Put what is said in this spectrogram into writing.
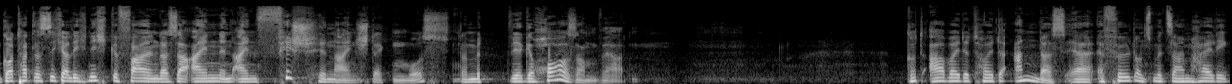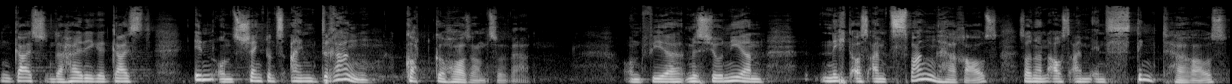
Und Gott hat es sicherlich nicht gefallen, dass er einen in einen Fisch hineinstecken muss, damit wir gehorsam werden. Gott arbeitet heute anders. Er erfüllt uns mit seinem Heiligen Geist und der Heilige Geist in uns schenkt uns einen Drang, Gott gehorsam zu werden. Und wir missionieren nicht aus einem Zwang heraus, sondern aus einem Instinkt heraus,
